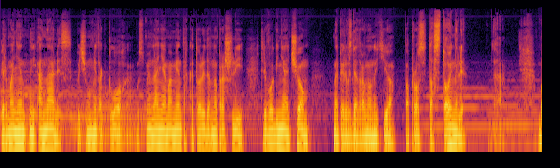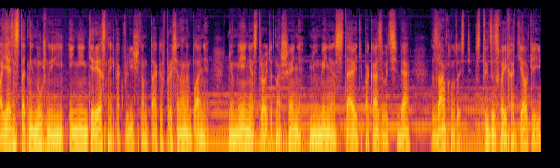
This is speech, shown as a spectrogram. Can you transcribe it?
перманентный анализ, почему мне так плохо, воспоминания о моментах, которые давно прошли, тревоги ни о чем, на первый взгляд равно нытье, вопрос «достойно ли?» Да. Боязнь стать ненужной и, и неинтересной как в личном, так и в профессиональном плане, неумение строить отношения, неумение ставить и показывать себя – замкнутость, стыд за свои хотелки и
